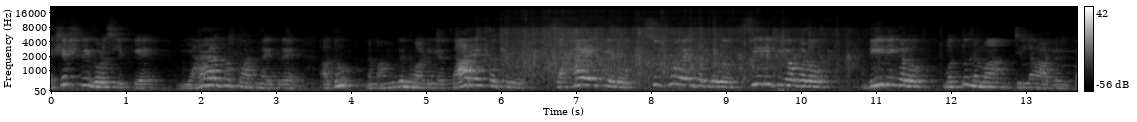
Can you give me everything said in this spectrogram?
ಯಶಸ್ವಿಗೊಳಿಸ್ಲಿಕ್ಕೆ ಯಾರಾದರೂ ಕಾರಣ ಇದ್ರೆ ಅದು ನಮ್ಮ ಅಂಗನವಾಡಿಯ ಕಾರ್ಯಕರ್ತರು. ಸಹಾಯಕಿಯರು, ಸೂಪರ್ವೈಸರ್ಗಳು ಸಿ ಡಿ ಪಿ ಒಗಳು ಡಿ ಡಿಗಳು ಮತ್ತು ನಮ್ಮ ಜಿಲ್ಲಾ ಆಡಳಿತ.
